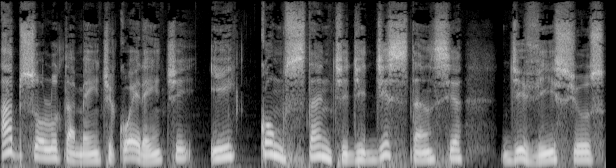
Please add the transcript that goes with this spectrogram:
absolutamente coerente e constante de distância de vícios,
